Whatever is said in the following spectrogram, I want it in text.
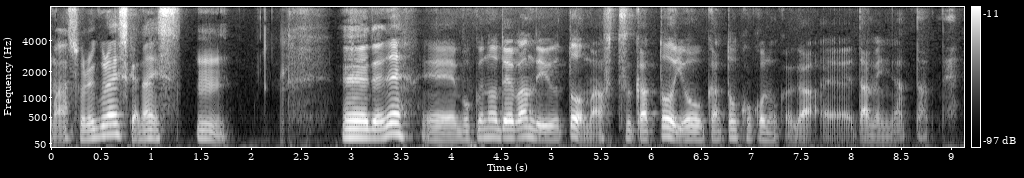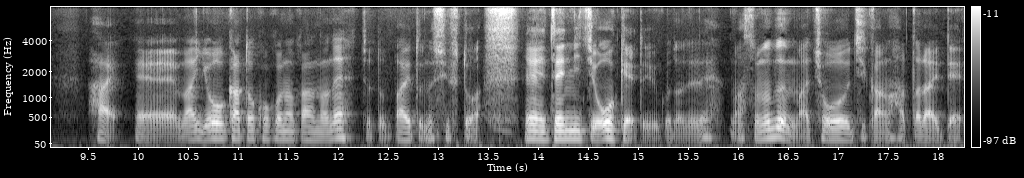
まあ、それぐらいしかないです。うん。えー、でね、えー、僕の出番で言うと、まあ、2日と8日と9日が、えー、ダメになったはい。えー、まあ、8日と9日のね、ちょっとバイトのシフトは、えー、全日 OK ということでね、まあ、その分、まあ、長時間働いて、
